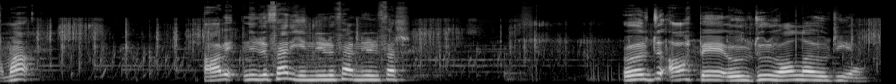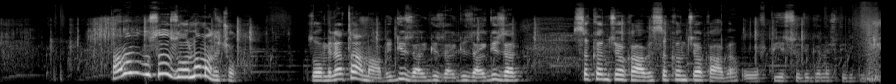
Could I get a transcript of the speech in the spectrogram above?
Ama Abi Nilüfer yeni Nilüfer Nilüfer. Öldü ah be öldü vallahi öldü ya. Tamam bu sefer zorlamadı çok. Zombiler tamam abi güzel güzel güzel güzel. Sıkıntı yok abi sıkıntı yok abi. Of bir sürü güneş birikmiş.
